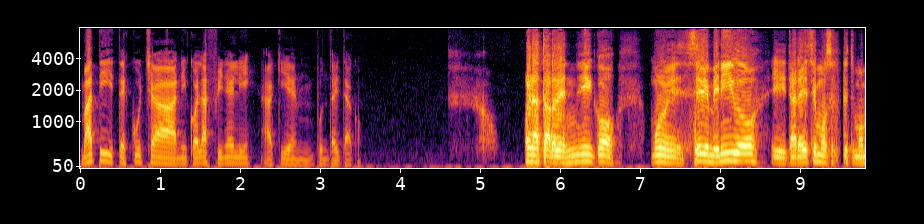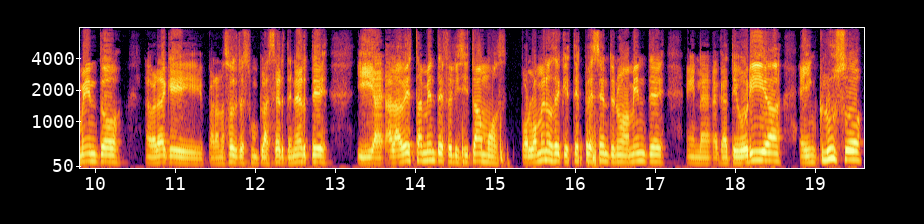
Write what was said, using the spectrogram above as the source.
Mati, te escucha Nicolás Finelli aquí en Punta Itaco. Buenas tardes, Nico. Muy, sé bienvenido y te agradecemos este momento. La verdad que para nosotros es un placer tenerte y a, la vez también te felicitamos, por lo menos de que estés presente nuevamente en la categoría e incluso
